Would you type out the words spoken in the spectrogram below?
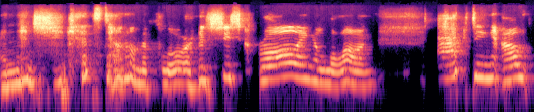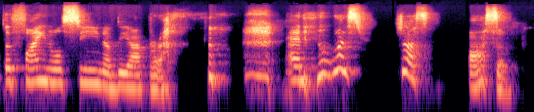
And then she gets down on the floor and she's crawling along, acting out the final scene of the opera. and it was just awesome.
